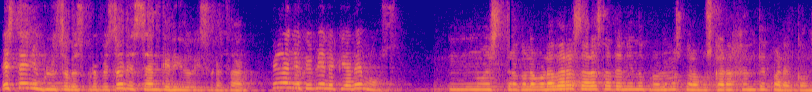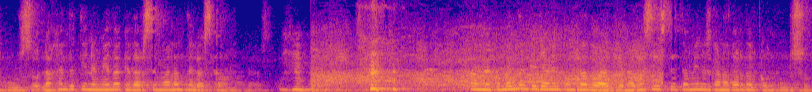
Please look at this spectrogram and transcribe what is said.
Este año incluso los profesores se han querido disfrazar. ¿El año que viene qué haremos? Nuestra colaboradora Sara está teniendo problemas para buscar a gente para el concurso. La gente tiene miedo a quedarse mal ante las cámaras. Ah, me comentan que ya han encontrado a alguien. A ver si este también es ganador del concurso.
